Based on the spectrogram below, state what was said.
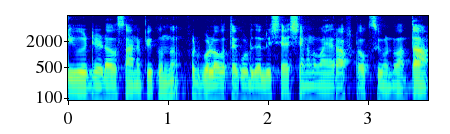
ഈ വീഡിയോയുടെ അവസാനിപ്പിക്കുന്നു. ഫുട്ബോൾ ലോകത്തെ കൂടുതൽ വിശേഷങ്ങളുമായി റാഫ് ടോക്സ് കൊണ്ടുവെത്താം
